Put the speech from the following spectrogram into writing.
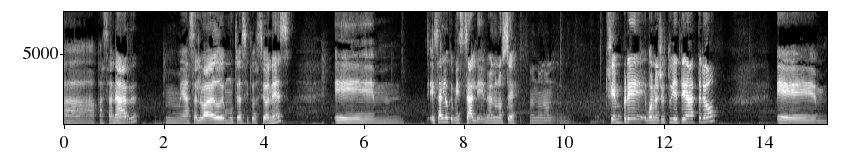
a, sanar, me ha salvado de muchas situaciones. Eh, es algo que me sale, no, no, sé. Siempre, bueno, yo estudié teatro eh,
